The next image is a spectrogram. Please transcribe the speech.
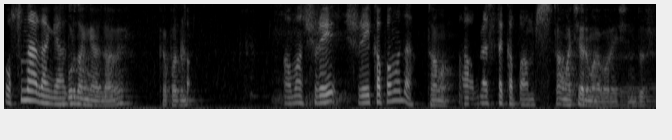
O su nereden geldi? Buradan geldi abi. Kapadım. Aman şurayı şurayı kapama da. Tamam. Aa burası da kapanmış. Tamam açarım abi orayı şimdi dur.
